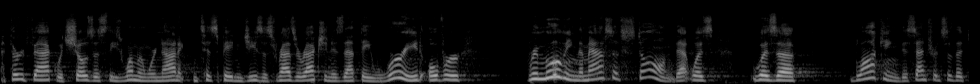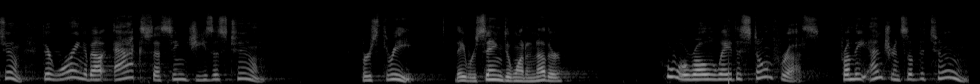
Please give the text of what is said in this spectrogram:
A third fact which shows us these women were not anticipating Jesus' resurrection is that they worried over removing the massive stone that was, was uh, blocking this entrance of the tomb. They're worrying about accessing Jesus' tomb. Verse 3 they were saying to one another, Who will roll away the stone for us from the entrance of the tomb?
